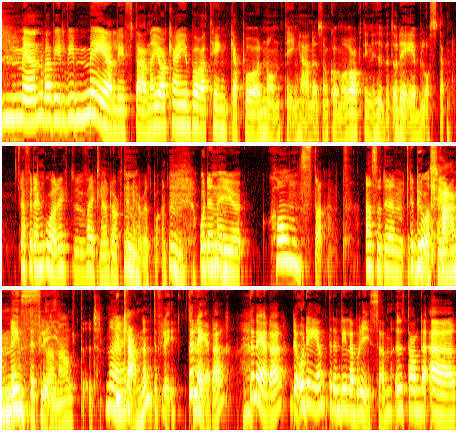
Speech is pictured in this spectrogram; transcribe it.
Men vad vill vi mer lyfta Anna? Jag kan ju bara tänka på någonting här nu som kommer rakt in i huvudet och det är blåsten. Ja, för den går verkligen rakt in i Mm. huvudet på en. Mm. Och den är Mm. ju konstant. Alltså den, det Du kan inte fly. alltid. Nej. Du kan inte fly. Den är där. Den är där. Och det är inte den lilla brisen utan det är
